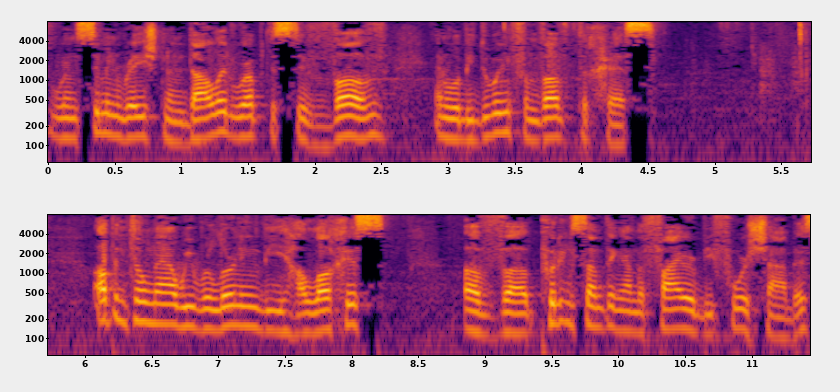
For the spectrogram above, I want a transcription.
We're in Siman Reish and Dalid. We're up to Seif Vav, and we'll be doing from Vav to Ches. Up until now, we were learning the halachis of uh, putting something on the fire before Shabbos.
